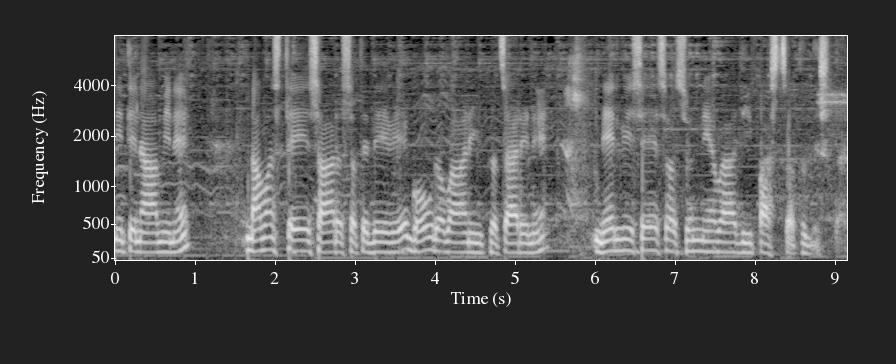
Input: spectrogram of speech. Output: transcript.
নীতি নামিনে নমস্তে সারস্বতী দেবে গৌরবাণী প্রচারিণে নির্বিশেষ শূন্যবাদী পাশ্চাত্য দেশতার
